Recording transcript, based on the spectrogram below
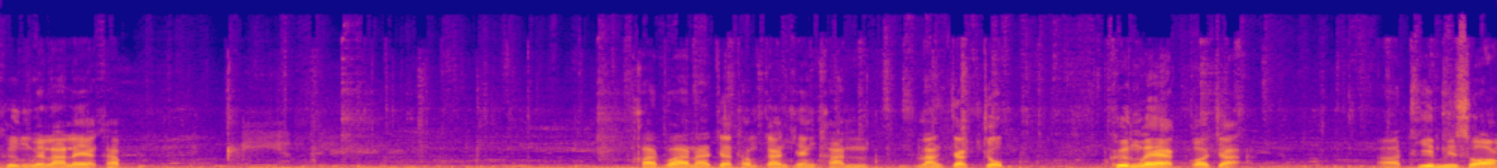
ครึ่งเวลาแรกครับ คาดว่าน่าจะทำการแข่งขันหลังจากจบครึ่งแรกก็จะทีมที่สอง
